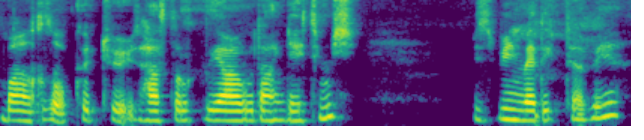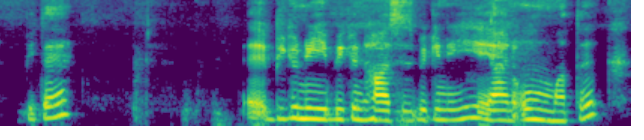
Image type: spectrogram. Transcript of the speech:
bazı kız o kötü hastalıklı yavrudan geçmiş. Biz bilmedik tabii. Bir de e, bir gün iyi bir gün halsiz bir gün iyi yani ummadık.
